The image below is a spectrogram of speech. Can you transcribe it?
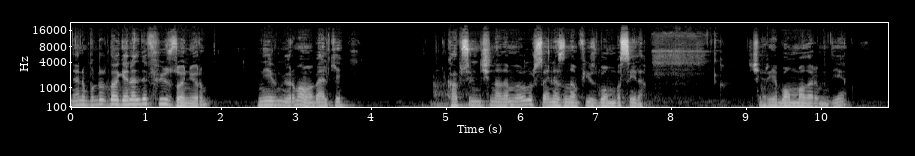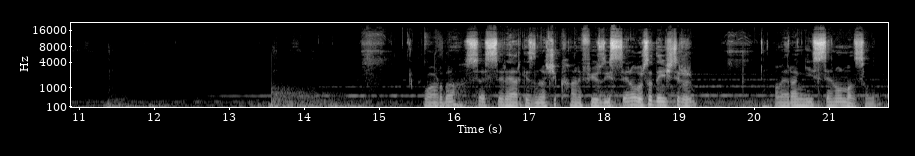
Yani burada genelde Fuse oynuyorum. Niye bilmiyorum ama belki kapsülün içinde adamlar olursa en azından Fuse bombasıyla içeriye bombalarım diye. Bu arada sesleri herkesin açık. Hani Fuse'u isteyen olursa değiştiririm. Ama herhangi isteyen olmadı sanırım.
